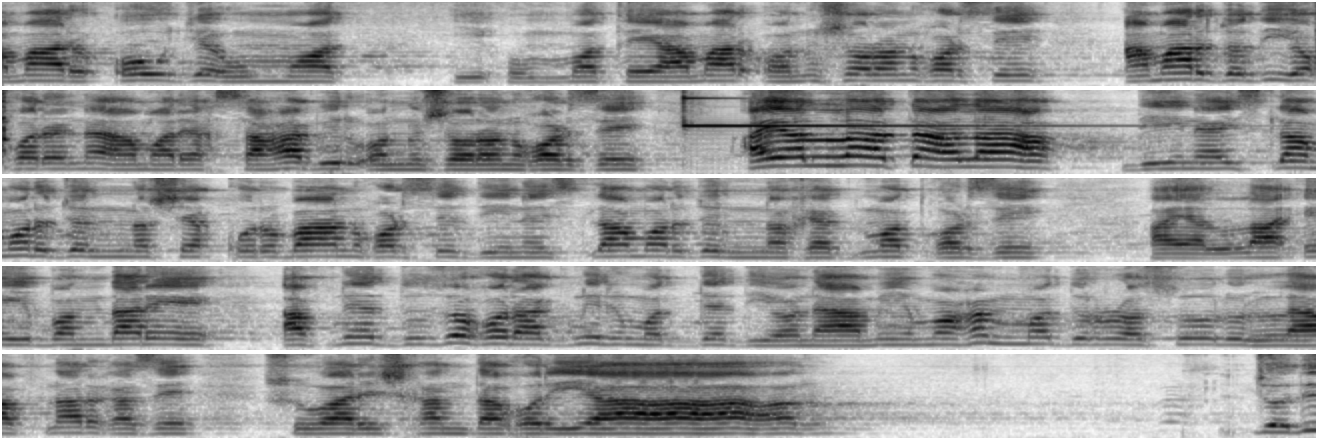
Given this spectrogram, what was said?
আমার ও যে উম্মত, ই উম্মতে আমার অনুসরণ করছে, আমার যদিও করে না, আমার এক সাহাবির অনুসরণ করছে। আয় আল্লাহ তাআলা, দিন ইসলামর জন্য সে কুরবান করছে, দিন ইসলামর জন্য খেদমত করছে। আয় আল্লাহ, এই বন্দারে আপনি দুজখর অগ্নির মধ্যে দিও না, আমি মোহাম্মদুর রসুল্লাহ আপনার কাছে সুপারিশ খান্তা করিয়ার যদি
